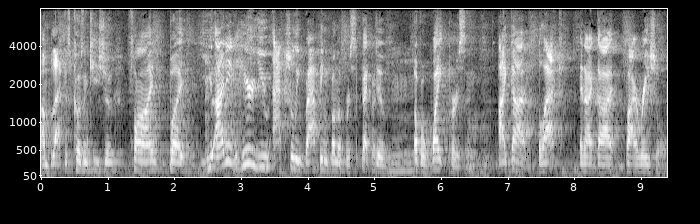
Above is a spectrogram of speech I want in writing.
I'm black as cousin Keisha, fine, but you, I didn't hear you actually rapping from the perspective Mm-hmm. of a white person. I got black and I got biracial.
